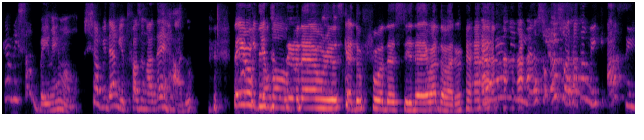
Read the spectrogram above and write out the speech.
quero nem saber, meu irmão. Se a vida é minha, eu tô fazendo nada errado. Tem um vídeo vou... né? Um Reels que é do foda-se, né? Eu adoro. É, menina, eu sou, eu sou exatamente assim.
